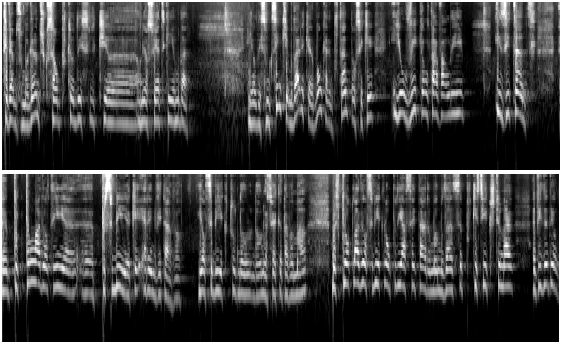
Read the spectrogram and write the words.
tivemos uma grande discussão porque eu disse-lhe que a União Soviética ia mudar. E ele disse-me que sim, que ia mudar e que era bom, que era importante, não sei o quê. E eu vi que ele estava ali hesitante, uh, porque por um lado ele tinha, uh, percebia que era inevitável, e ele sabia que tudo na União Soviética estava mal, mas por outro lado ele sabia que não podia aceitar uma mudança porque isso ia questionar a vida dele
